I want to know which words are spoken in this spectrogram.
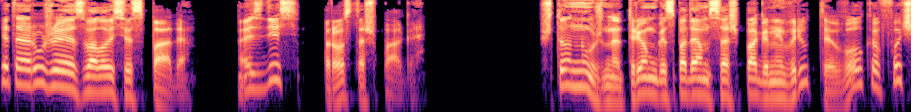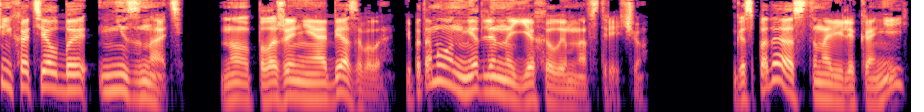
это оружие звалось эспада. А здесь — просто шпага. Что нужно трем господам со шпагами в Рютте, Волков очень хотел бы не знать, но положение обязывало, и потому он медленно ехал им навстречу. Господа остановили коней,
